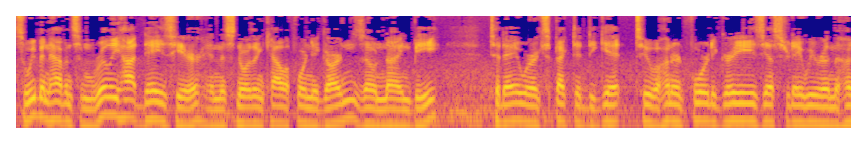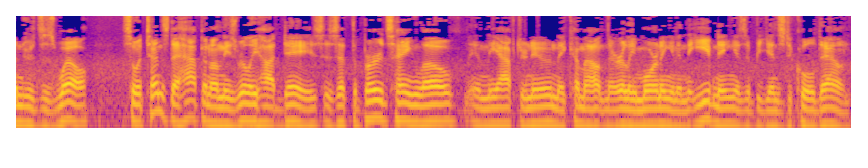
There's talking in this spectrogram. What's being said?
So we've been having some really hot days here in this Northern California garden, Zone 9B. Today we're expected to get to 104 degrees. Yesterday we were in the hundreds as well. So what tends to happen on these really hot days is that the birds hang low in the afternoon, they come out in the early morning and in the evening as it begins to cool down.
